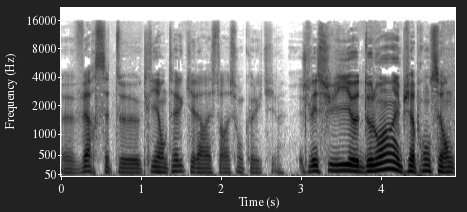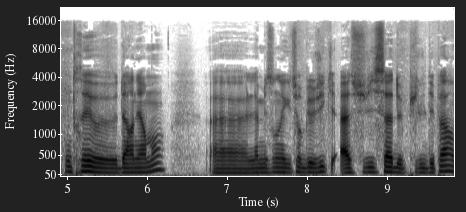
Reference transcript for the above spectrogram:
vers cette clientèle qui est la restauration collective. Je l'ai suivi de loin et puis après on s'est rencontrés dernièrement. la maison de l'agriculture biologique a suivi ça depuis le départ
